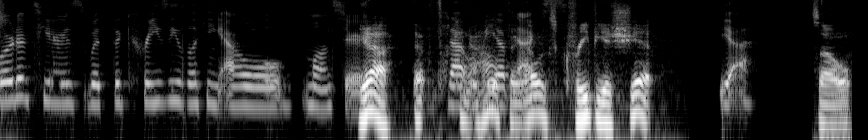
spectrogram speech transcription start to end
Lord of Tears with the crazy looking owl monster. Yeah, that fucking be owl thing. That looks creepy as shit. Yeah. So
